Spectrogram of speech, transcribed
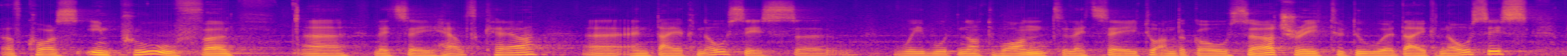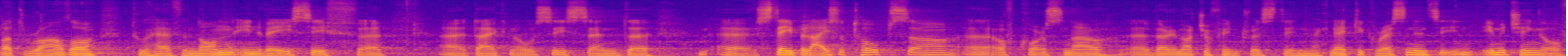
of course, improve, let's say, healthcare and diagnosis, we would not want, let's say, to undergo surgery to do a diagnosis, but rather to have non-invasive uh, uh, diagnosis and uh, uh, stable isotopes are, of course, now very much of interest in magnetic resonance in imaging of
